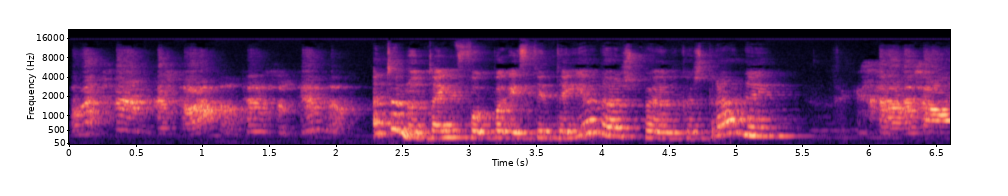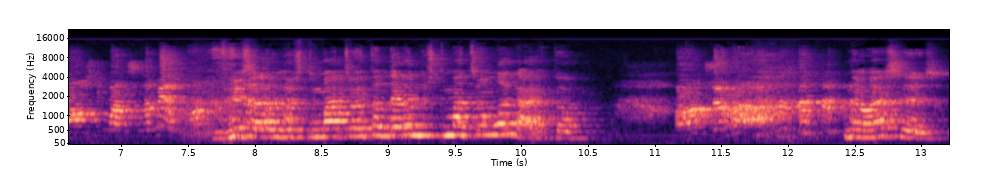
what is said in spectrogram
É que foi castrado? Tens a certeza? Então não tenho fogo, paguei 70 euros para o castrarem. E se calhar deixaram uns tomates na mesma. Deixaram nos tomates ou então deram nos tomates a um lagarto. Oh, sei lá. Não achas?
